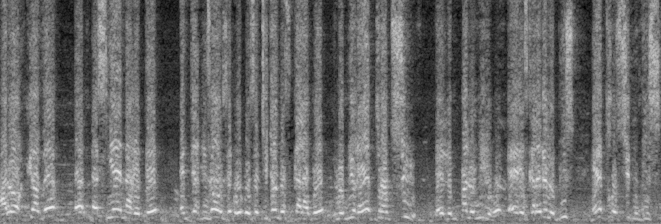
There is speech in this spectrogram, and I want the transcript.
alors qui avait euh, signé un arrêté interdisant aux, étudiants d'escalader le mur et être au-dessus, le- pas le mur, escalader le bus et être au-dessus du bus.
